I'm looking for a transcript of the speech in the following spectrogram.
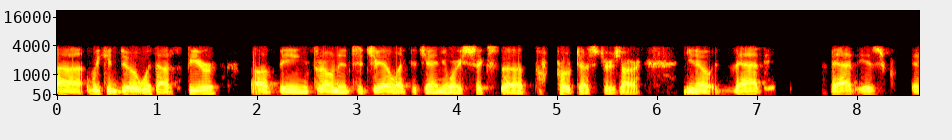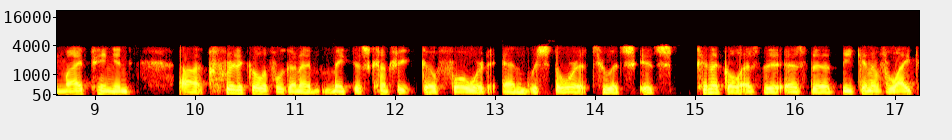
uh, we can do it without fear of being thrown into jail like the January 6th uh, protesters are. You know, that that is, in my opinion, uh, critical if we're going to make this country go forward and restore it to its its pinnacle as the as the beacon of light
